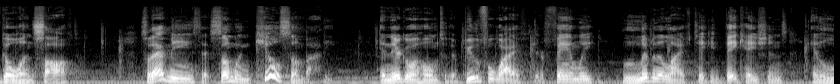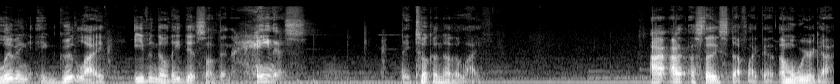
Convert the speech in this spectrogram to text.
go unsolved? So that means that someone kills somebody and they're going home to their beautiful wife, their family, living a life, taking vacations, and living a good life, even though they did something heinous. They took another life. I, I, I, study stuff like that. I'm a weird guy.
